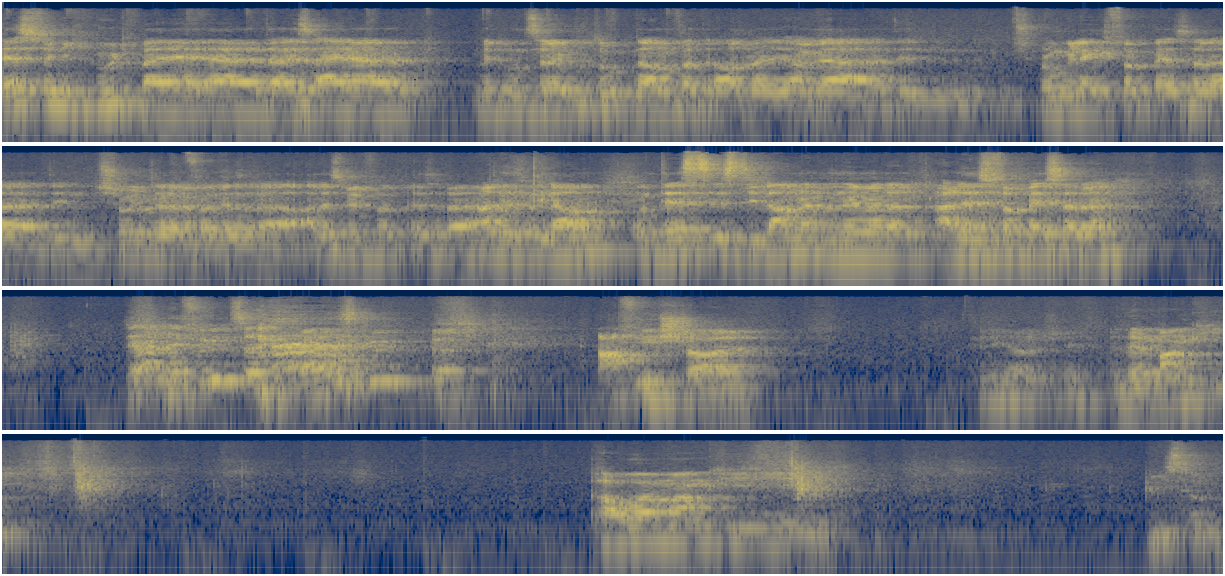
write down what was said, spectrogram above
Das finde ich gut, weil äh, da ist einer mit unseren Produktnamen vertraut, weil wir haben ja den Sprunggelenksverbesserer, den Schulterverbesserer, alles wird Verbesserer. Alles genau. Und das ist die Langhandel, nennen wir dann alles Verbesserer. Ja, der fühlt sich. Ist gut. Ja. Affenstahl. Finde ich auch nicht schlecht. The Monkey. Power Monkey. Bison.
